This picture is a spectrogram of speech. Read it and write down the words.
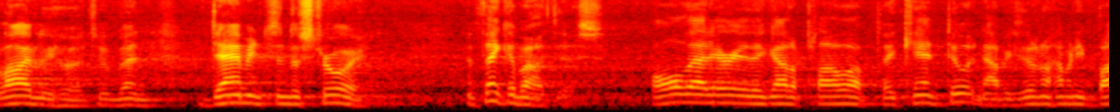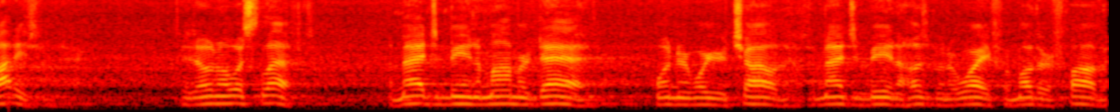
livelihoods, who've been damaged and destroyed. And think about this. All that area they got to plow up, they can't do it now because they don't know how many bodies are there. They don't know what's left. Imagine being a mom or dad, wondering where your child is. Imagine being a husband or wife, a mother or father.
